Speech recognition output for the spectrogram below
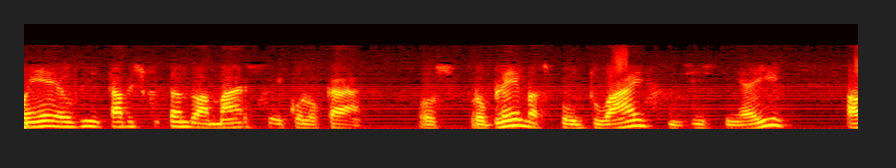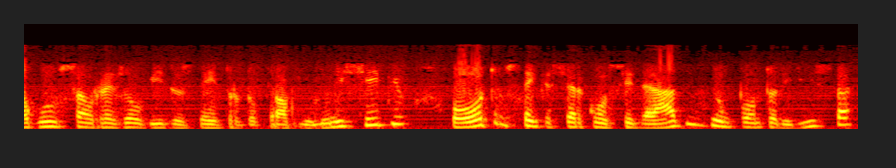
eu estava escutando a Márcia colocar os problemas pontuais que existem aí, Alguns são resolvidos dentro do próprio município, outros têm que ser considerados de um ponto de vista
